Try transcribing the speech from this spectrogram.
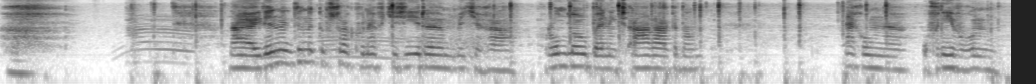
Ah. Nou ja, ik denk, ik denk dat ik hem straks gewoon eventjes hier uh, een beetje ga rondlopen en niks aanraken dan. En gewoon, uh, of in ieder geval ergens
